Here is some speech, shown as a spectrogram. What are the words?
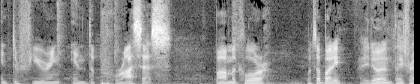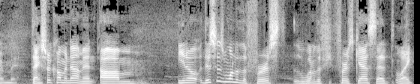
interfering in the process. Bob McClure. What's up, buddy? How you doing? Thanks for having me. Thanks for coming down, man. Um, you know, this is one of the first one of the f- first guests that like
